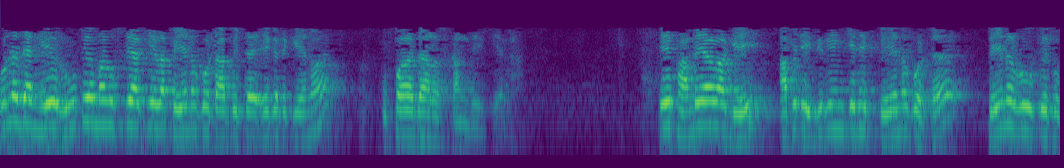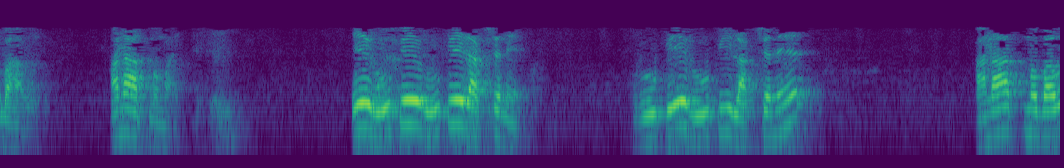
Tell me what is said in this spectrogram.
ඔන්න දැන් මේ රූපය මිනිසයා කියලා පේනකොට අපිට ඒකට කියනවා උපාදාන ස්කන්ධය කියලා. ඒ පඹයා වගේ අපිට ඉදිරියෙන් කෙනෙක් පේනකොට පේන රූපේ ස්වභාවය අනාත්මමයි. ඒ රූපේ රූපේ ලක්ෂණය රූපේ රූපී ලක්ෂණය අනාත්ම බව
